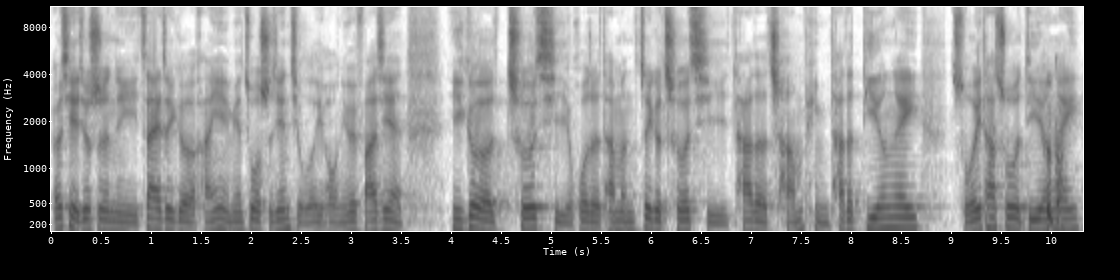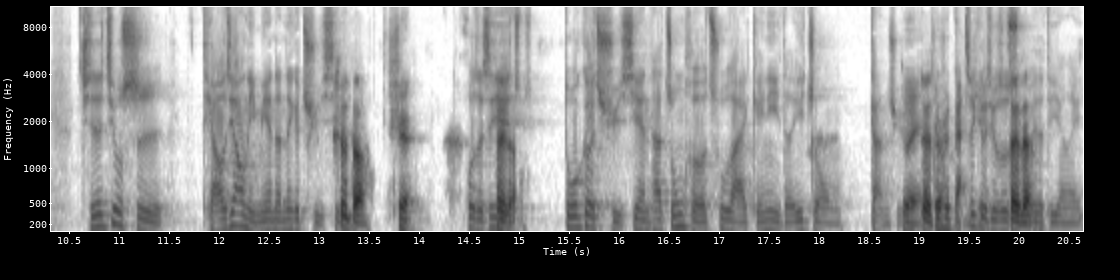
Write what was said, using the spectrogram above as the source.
而且就是你在这个行业里面做时间久了以后，你会发现，一个车企或者他们这个车企它的产品它的 DNA，所谓他说的 DNA，其实就是调教里面的那个曲线，是的，是或者这些多个曲线它综合出来给你的一种感觉。对，就是感觉。这个就是所谓的 DNA，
